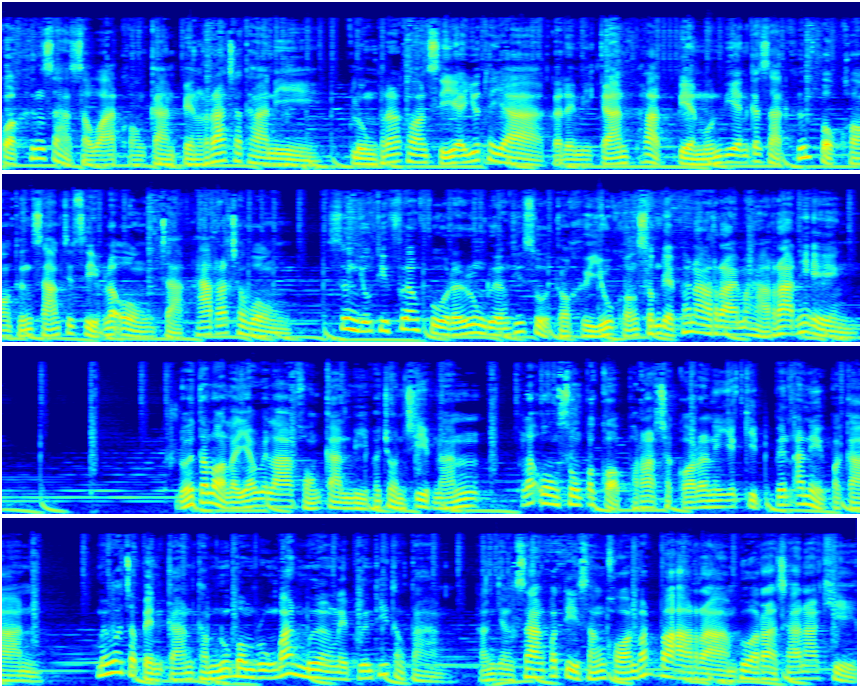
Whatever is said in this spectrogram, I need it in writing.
กว่าครึ่งสหัสวรรษของการเป็นราชธานี กรุงพระนครศรีอยุธยาก็ได้มีการผลัดเปลี่ยนหมุนเวียนกษัตริย์ขึ้นปกครองถึง 34 พระองค์จาก 5 ราชวงศ์ซึ่งยุคที่เฟื่องฟูและรุ่งเรืองที่สุดก็คือยุคของสมเด็จพระนารายมหาราชนี่เอง โดยตลอดระยะเวลาของการมีพระชนชีพนั้น พระองค์ทรงประกอบพระราชกรณียกิจเป็นอเนกประการ ไม่ว่าจะเป็นการทำนุบำรุงบ้านเมืองในพื้นที่ต่างๆ ทั้งยังสร้างปฏิสังขรณ์วัดวาอารามทั่วราชอาณาเขต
